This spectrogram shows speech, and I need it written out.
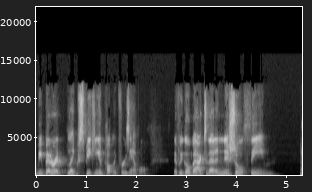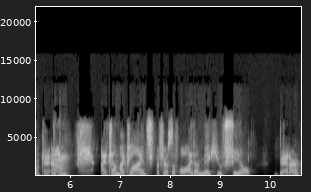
be better at like speaking in public, for example. If we go back to that initial theme. Okay. I tell my clients first of all, I don't make you feel better.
